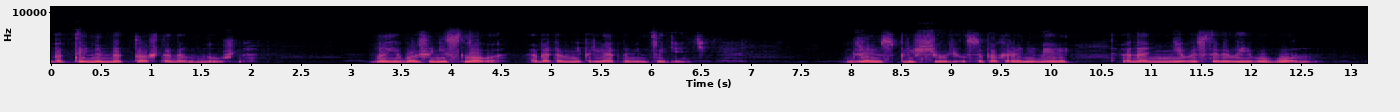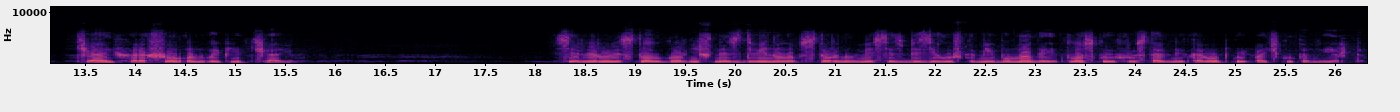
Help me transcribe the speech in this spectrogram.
Вот именно то, что нам нужно. Ну и больше ни слова об этом неприятном инциденте. Джеймс прищурился, по крайней мере, она не выставила его вон. Чай, хорошо, он выпьет чаю. Сервируя стол, горничная сдвинула в сторону вместе с безделушками и бумагой плоскую хрустальную коробку и пачку конвертов.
